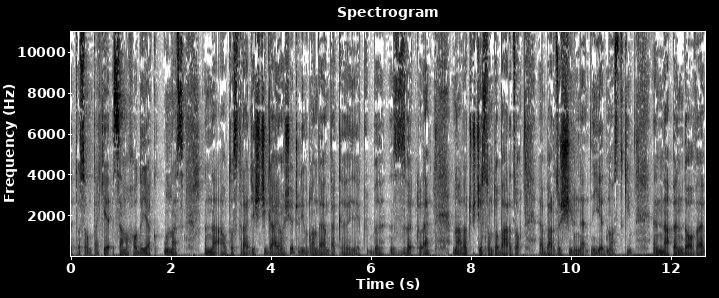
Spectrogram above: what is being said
y, to są takie samochody jak u nas na autostradzie ścigają się, czyli wyglądają tak jakby zwykle. No ale oczywiście są to bardzo, bardzo silne jednostki napędowe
